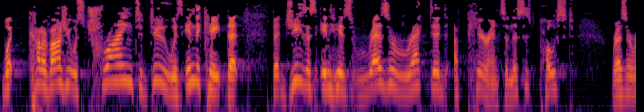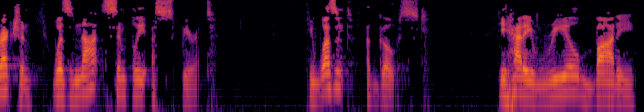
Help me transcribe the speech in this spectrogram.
what Caravaggio was trying to do was indicate that, that Jesus, in his resurrected appearance, and this is post resurrection, was not simply a spirit. He wasn't a ghost. He had a real body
